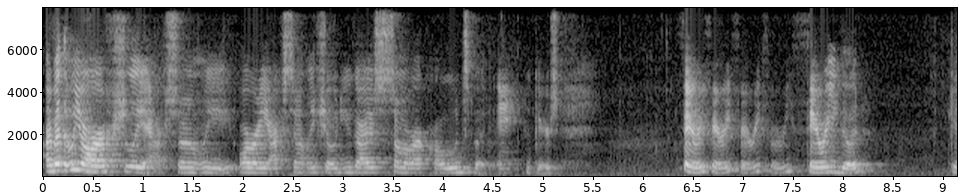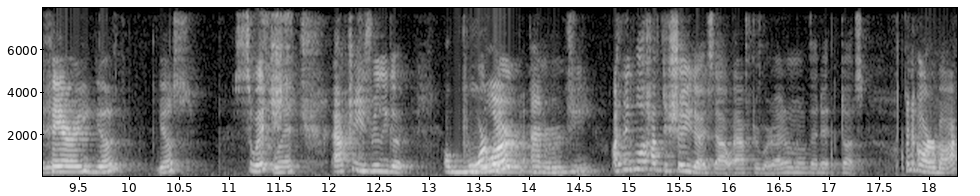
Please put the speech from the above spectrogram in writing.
I bet that we are actually accidentally already accidentally showed you guys some of our codes, but eh, who cares? Very, very, very, very, very good. Get it? Very good. Yes. Switch. Switch. Actually, is really good. A Warp, warp, energy. I think we'll have to show you guys that afterward. I don't know that it does. An Arbok,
